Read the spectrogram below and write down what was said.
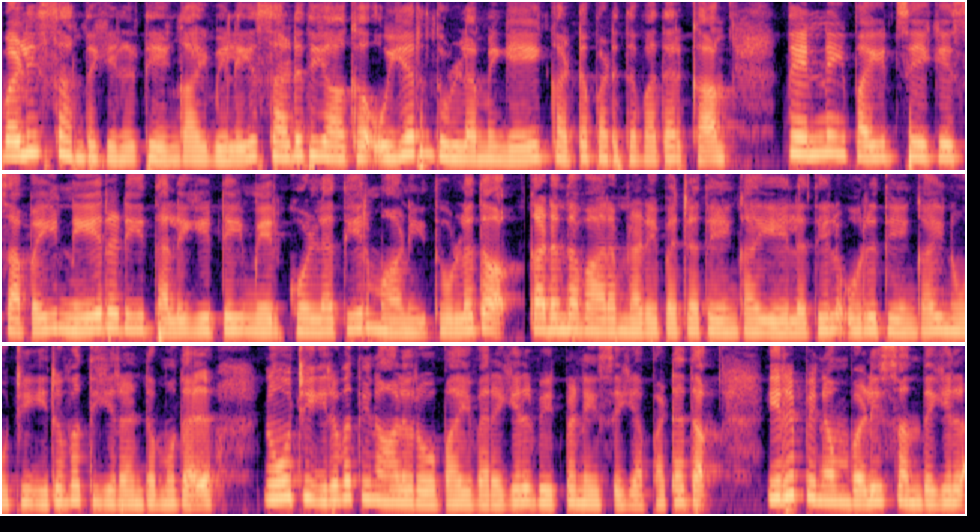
வெளிச்சந்தையில் தேங்காய் விலை சடுதியாக உயர்ந்துள்ளமையை கட்டுப்படுத்துவதற்கு தென்னை பயிர்ச்சேகை சபை நேரடி தலையீட்டை மேற்கொள்ள தீர்மானித்துள்ளது. கடந்த வாரம் நடைபெற்ற தேங்காய் ஏலத்தில் ஒரு தேங்காய் நூற்றி இருபத்தி இரண்டு முதல் நூற்றி இருபத்தி நாலு ரூபாய் வரையில் விற்பனை செய்யப்பட்டது. இருப்பினும் வெளிச்சந்தையில்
